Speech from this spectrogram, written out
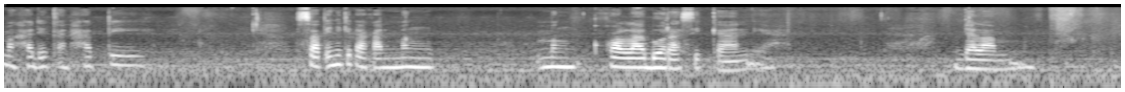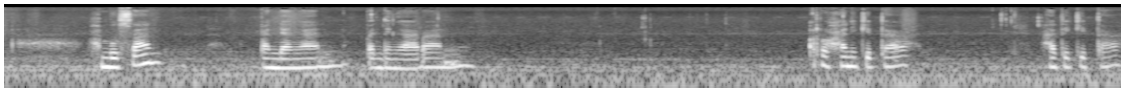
menghadirkan hati. Saat ini kita akan meng mengkolaborasikan ya dalam hembusan pandangan pendengaran rohani kita, hati kita,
